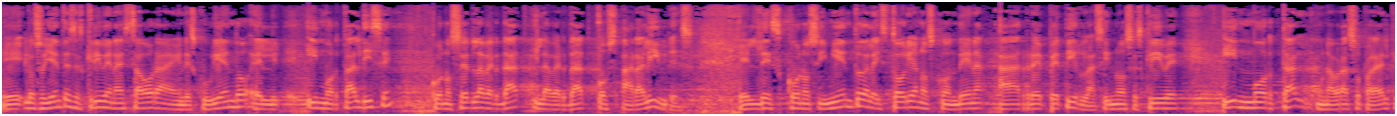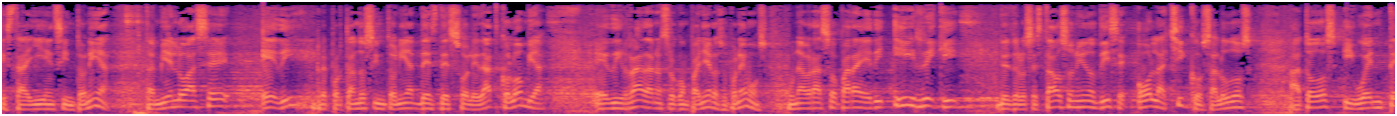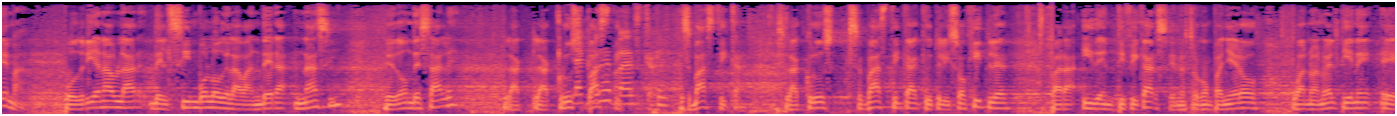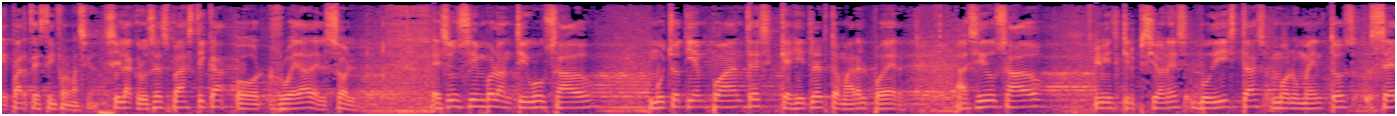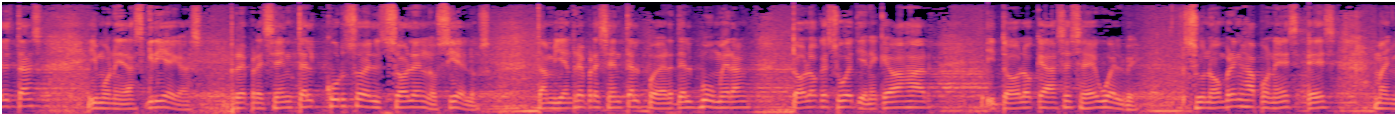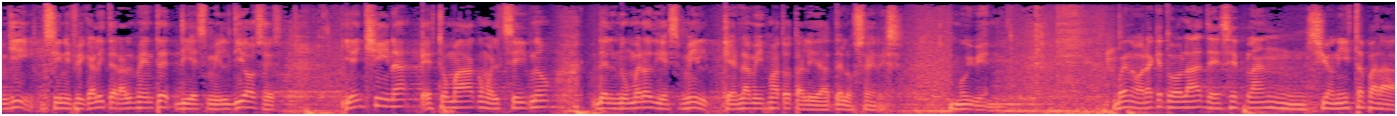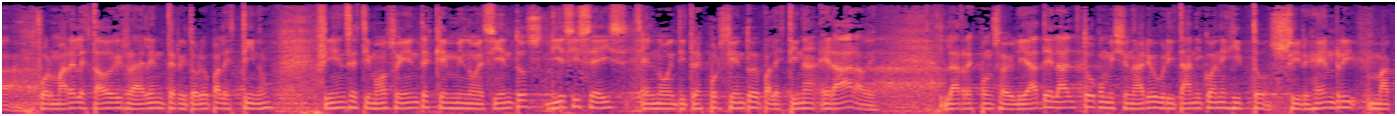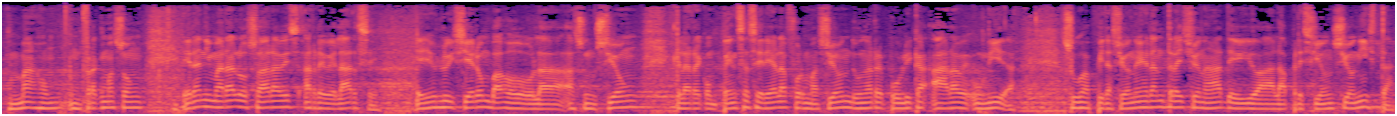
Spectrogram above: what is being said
Eh, los oyentes escriben a esta hora en Descubriendo, el inmortal dice, conocer la verdad y la verdad os hará libres. El desconocimiento de la historia nos condena a repetirla. Así nos escribe Inmortal. Un abrazo para él que está allí en sintonía. También lo hace Eddie, reportando sintonía desde Soledad, Colombia. Eddie Rada, nuestro compañero, suponemos. Un abrazo para Eddie. Y Ricky, desde los Estados Unidos, dice, hola chicos, saludos a todos y buen tema. ¿Podrían hablar del de la bandera nazi? ¿De dónde sale? La, la cruz La cruz svástica. La cruz svástica que utilizó Hitler para identificarse. Nuestro compañero Juan Manuel tiene eh, parte de esta información. Si la cruz esvástica o rueda del sol es un símbolo antiguo usado mucho tiempo antes que Hitler tomara el poder. Ha sido usado en inscripciones budistas, monumentos celtas y monedas griegas. Representa el curso del sol en los cielos. También representa el poder del boomerang. Todo lo que sube tiene que bajar y todo lo que hace se devuelve. Su nombre en japonés es Manji, significa literalmente 10.000 dioses. Y en China es tomada como el signo del número 10.000, que es la misma totalidad de los seres. Muy bien. Bueno, ahora que tú hablas de ese plan sionista para formar el Estado de Israel en territorio palestino, fíjense, estimados oyentes, que en 1916 el 93% de Palestina era árabe. La responsabilidad del alto comisionario británico en Egipto, Sir Henry McMahon, un francmasón, era animar a los árabes a rebelarse. Ellos lo hicieron bajo la asunción que la recompensa sería la formación de una república árabe unida. Sus aspiraciones eran traicionadas debido a la presión sionista.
